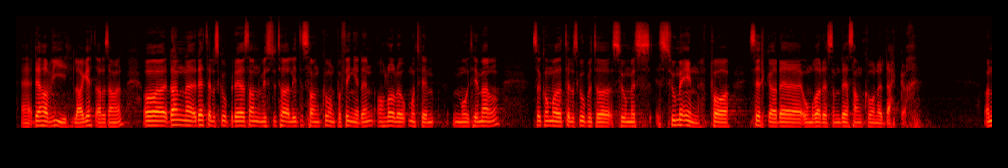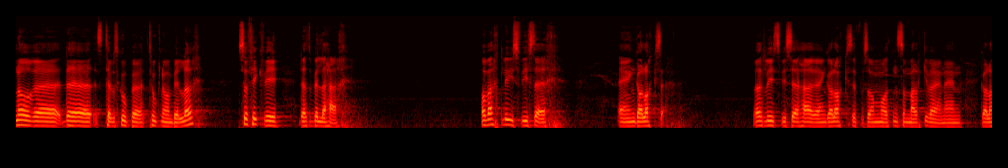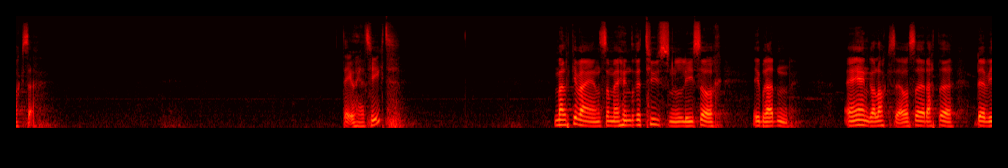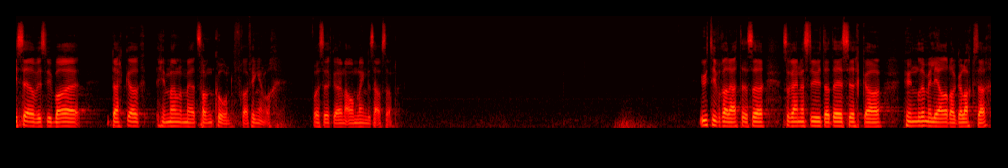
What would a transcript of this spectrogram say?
Uh, det har vi laget, alle sammen. Og den, det teleskopet det er sånn, Hvis du tar et lite sandkorn på fingeren din og holder det opp mot, mot himmelen, så kommer teleskopet til å zoome inn på ca. det området som det sandkornet dekker. Og når eh, det teleskopet tok noen bilder, så fikk vi dette bildet her. Og hvert lys vi ser, er en galakse. Hvert lys vi ser her, er en galakse på samme måte som Melkeveien er en galakse. Det er jo helt sykt. Melkeveien, som er 100 000 lysår i bredden, er en galakse. Og så er dette det vi ser hvis vi bare dekker himmelen med et sandkorn fra fingeren vår. På ca. en armlengdes avstand. Ut ifra dette så, så, regnes det ut at det er ca. 100 milliarder galakser.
